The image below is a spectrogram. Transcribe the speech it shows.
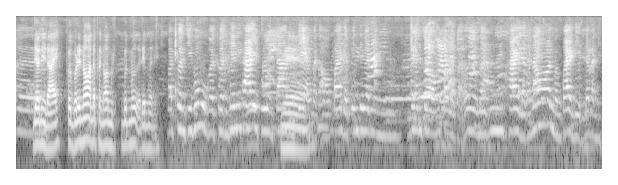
เออเดี๋ยวนี้ได้เพิ่นบ่ได้นอนนะเพิ่นนอนเบิดมื้อได้มื้อนี้ บัดเพิ่นสิฮู้บัดเพิ่นเห็นไผพูนตามแม่ แจ้งบัดออกไปเดี๋ยวเป็นเดือนหนึงเดือนจองไปแล้วก็เออเห็นไผแล้วก็นอนเบิ่งไผดินแล้วบัดนี้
